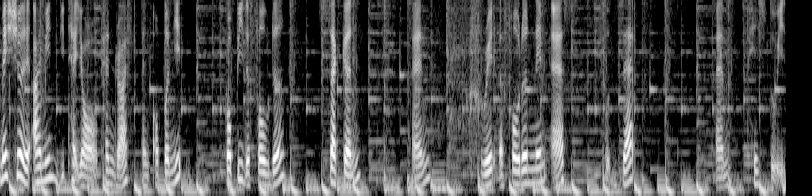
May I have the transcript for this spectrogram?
Make sure that iMin detect your pen drive and open it. Copy the folder, second, and create a folder named as FoodZap and paste to it.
